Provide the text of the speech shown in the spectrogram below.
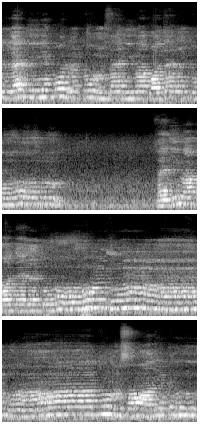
وبالذي قلتم فلم قتلتموهم؟ فلم قتلتموهم إن كنتم صادقين.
